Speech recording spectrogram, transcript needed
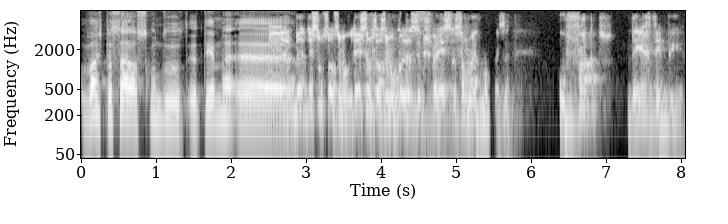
vamos passar ao segundo tema. Uh... Uh, Deixa-me só, deixa só dizer uma coisa, espera aí, só mais uma coisa. O facto da RTP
